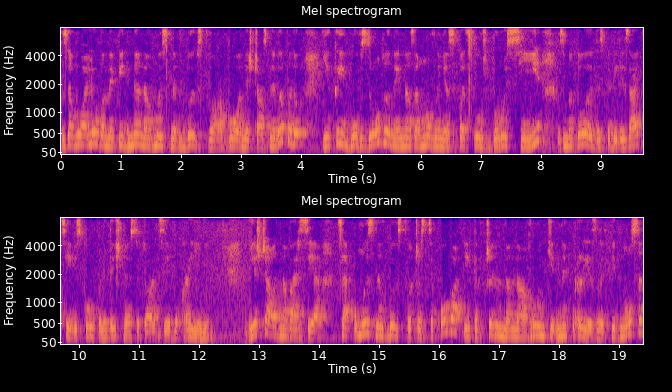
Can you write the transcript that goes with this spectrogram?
завуальоване під ненавмисне вбивство або нещасний випадок, який був зроблений на замовлення спецслужб Росії з метою дестабілізації військово-політичної ситуації в Україні. Є ще одна версія: це умисне вбивство Частякова, яке вчинено на ґрунті неприязних відносин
